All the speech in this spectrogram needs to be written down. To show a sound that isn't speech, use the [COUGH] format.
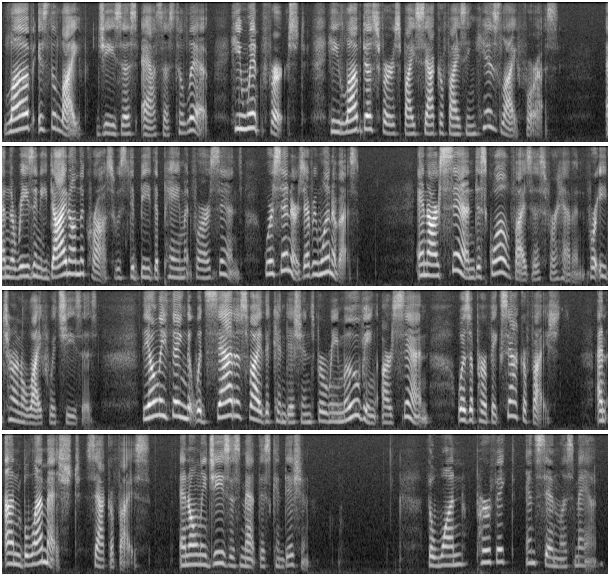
Love is the life Jesus asks us to live. He went first. He loved us first by sacrificing his life for us. And the reason he died on the cross was to be the payment for our sins. We're sinners, every one of us. And our sin disqualifies us for heaven, for eternal life with Jesus. The only thing that would satisfy the conditions for removing our sin was a perfect sacrifice, an unblemished sacrifice. And only Jesus met this condition the one perfect and sinless man.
